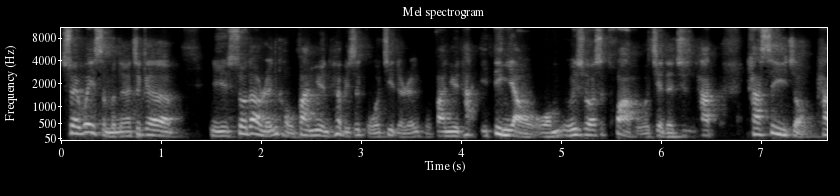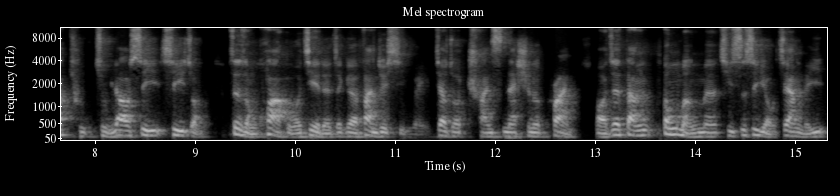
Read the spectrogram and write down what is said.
所以为什么呢？这个你说到人口贩运，特别是国际的人口贩运，它一定要我们不会说是跨国界的，就是它它是一种，它主主要是一是一种。这种跨国界的这个犯罪行为叫做 transnational crime 哦，这当东盟呢其实是有这样的一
